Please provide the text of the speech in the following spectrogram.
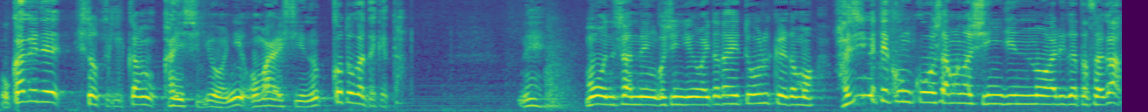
おかげで一月間監視業にお参りし抜くことができた。ねもう23年ご新人はいただいておるけれども初めて金光様の新人のありがたさが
